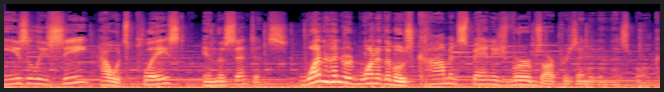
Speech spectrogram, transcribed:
easily see how it's placed in the sentence. 101 of the most common Spanish verbs are presented in this book,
